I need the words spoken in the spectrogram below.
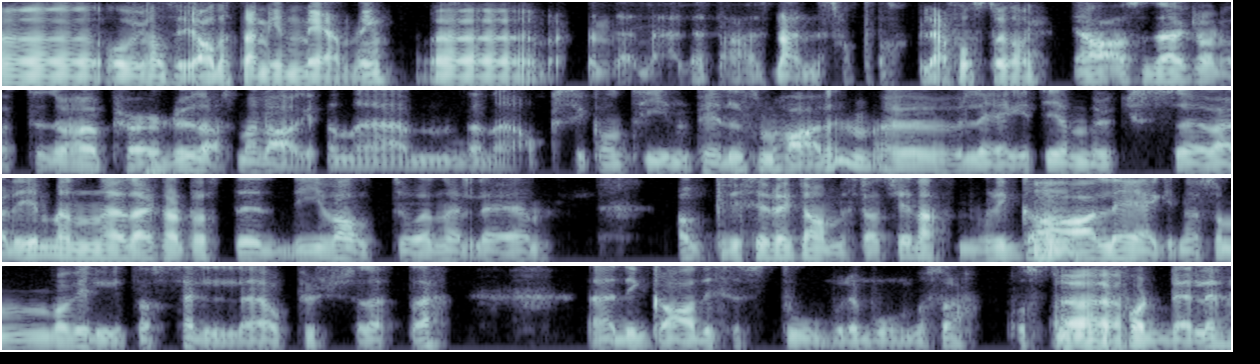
Uh, og vi kan si ja, dette er min mening, uh, men det, det, dette er nærmest fakta, vil jeg påstå i dag. Ja, altså det er klart at du har Purdue da, som har laget denne, denne Oxycontin-pillen, som har en uh, legitim bruksverdi, men det er klart at de, valgte jo en veldig aggressiv reklamestrategi, da, hvor de ga legene som var villige til å selge og pushe dette, de ga disse store bonuser da, og store Ja, ja. fordeler,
